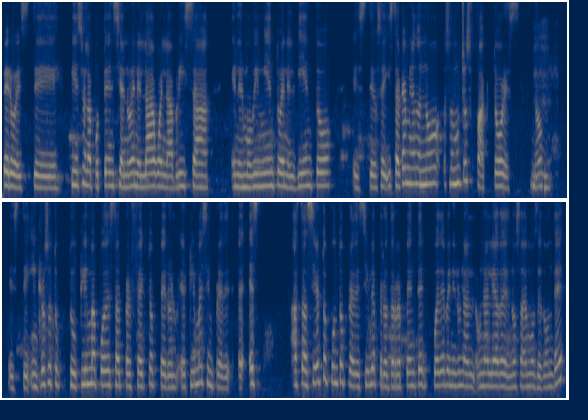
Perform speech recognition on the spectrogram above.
Pero este, pienso en la potencia, ¿no? En el agua, en la brisa, en el movimiento, en el viento, este, o sea, y estar caminando, no, son muchos factores, ¿no? Este, incluso tu, tu, clima puede estar perfecto, pero el, el clima es, impredecible, es hasta cierto punto predecible, pero de repente puede venir una, una oleada de no sabemos de dónde.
